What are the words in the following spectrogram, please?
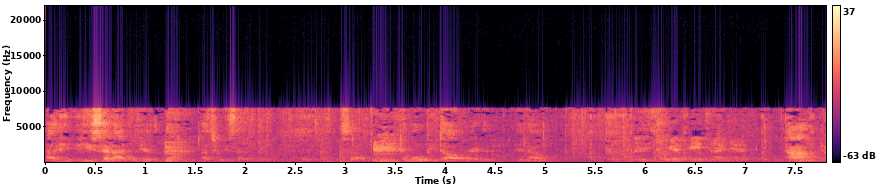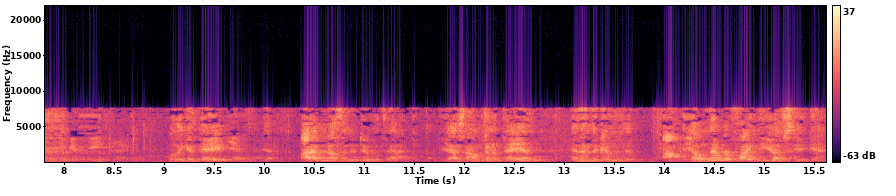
I, he said I didn't hear the bell. That's what he said. So it won't be tolerated. You know, Does he still get paid tonight, Dennis? huh? Still get paid tonight? Will he get paid? Yeah. I have nothing to do with that. Yes, I'm going to pay him, and then the com- uh, he'll never fight in the UFC again,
